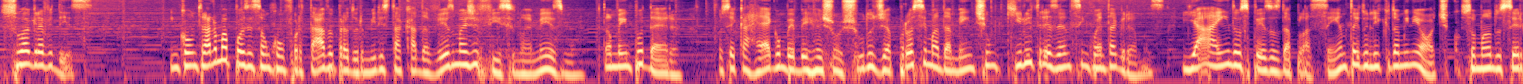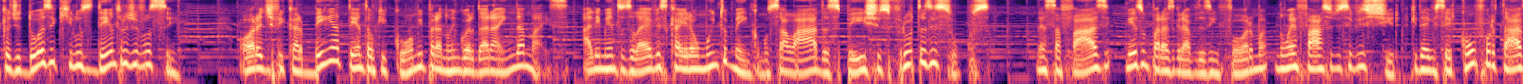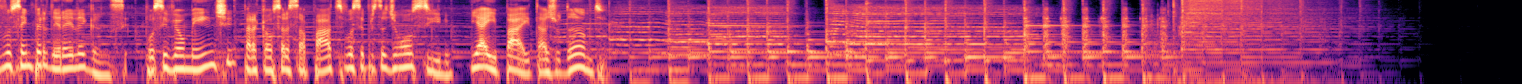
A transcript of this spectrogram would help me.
Sua gravidez. Encontrar uma posição confortável para dormir está cada vez mais difícil, não é mesmo? Também pudera você carrega um bebê rechonchudo de aproximadamente 1,350 kg. E há ainda os pesos da placenta e do líquido amniótico, somando cerca de 12 kg dentro de você. Hora de ficar bem atenta ao que come para não engordar ainda mais. Alimentos leves cairão muito bem, como saladas, peixes, frutas e sucos. Nessa fase, mesmo para as grávidas em forma, não é fácil de se vestir, que deve ser confortável sem perder a elegância. Possivelmente, para calçar sapatos, você precisa de um auxílio. E aí, pai, tá ajudando?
